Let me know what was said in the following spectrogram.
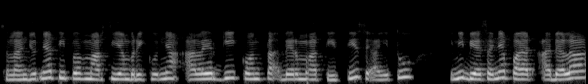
Selanjutnya tipe marsi yang berikutnya alergi kontak dermatitis yaitu ini biasanya adalah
